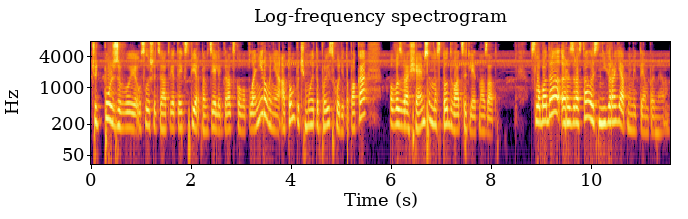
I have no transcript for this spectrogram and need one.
Чуть позже вы услышите ответы экспертов в деле городского планирования о том, почему это происходит. А пока возвращаемся на 120 лет назад. Слобода разрасталась невероятными темпами.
